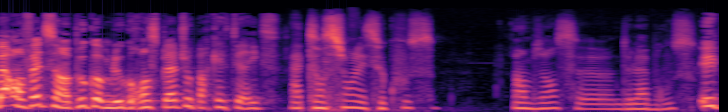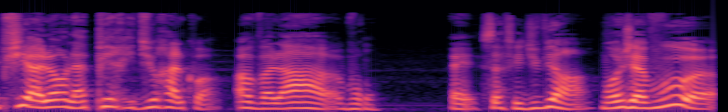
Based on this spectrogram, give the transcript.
Bah en fait, c'est un peu comme le grand splash au parc Astérix. Attention les secousses. Ambiance euh, de la brousse. Et puis alors la péridurale, quoi. Ah bah là, bon, eh, ça fait du bien. hein. Moi, j'avoue, euh,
